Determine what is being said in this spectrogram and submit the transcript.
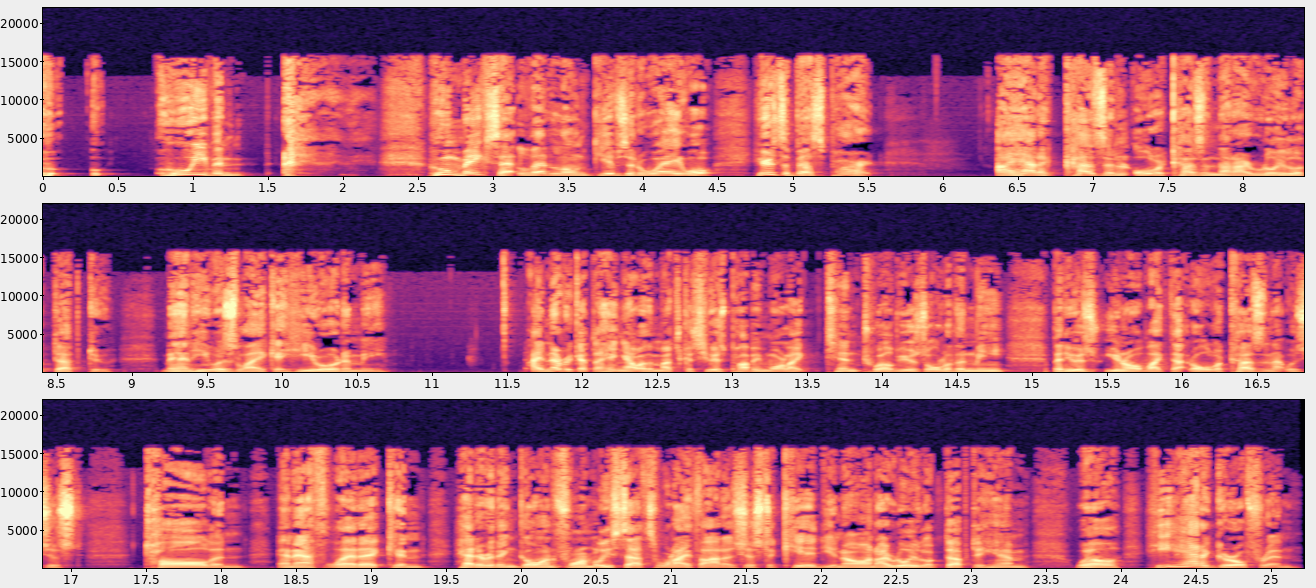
who, who even who makes that? Let alone gives it away. Well, here's the best part. I had a cousin, an older cousin that I really looked up to. Man, he was like a hero to me I never got to hang out with him much because he was probably more like 10, 12 years older than me. But he was, you know, like that older cousin that was just tall and, and athletic and had everything going for him. At least that's what I thought as just a kid, you know, and I really looked up to him. Well, he had a girlfriend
